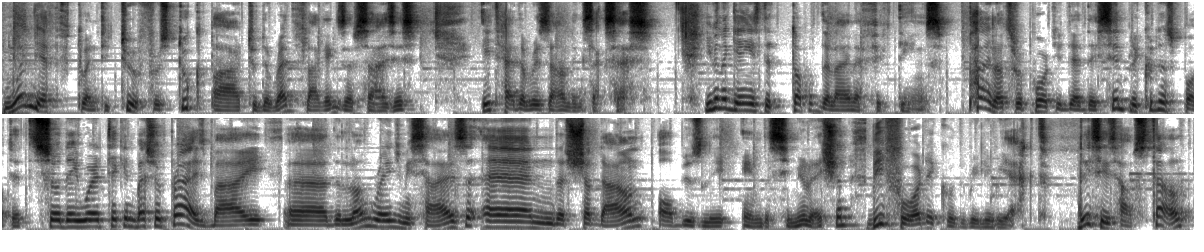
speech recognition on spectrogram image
When the F-22 first took part to the red flag exercises, it had a resounding success, even against the top-of-the-line F-15s. Pilots reported that they simply couldn't spot it, so they were taken by surprise by uh, the long-range missiles and shut down, obviously in the simulation, before they could really react. This is how stealth,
